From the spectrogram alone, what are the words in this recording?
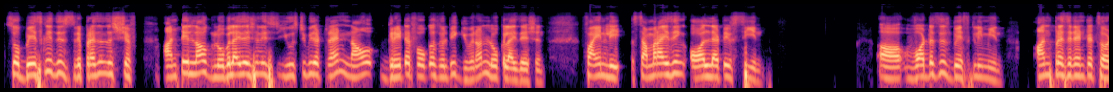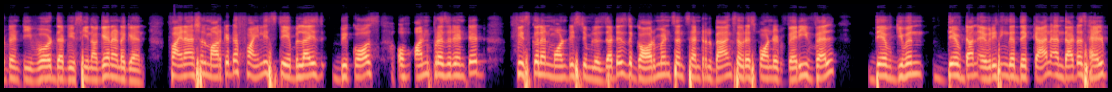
So basically, this represents a shift. Until now, globalization is used to be the trend. Now, greater focus will be given on localization. Finally, summarizing all that we've seen. Uh, what does this basically mean? unprecedented certainty word that we've seen again and again financial market have finally stabilized because of unprecedented fiscal and monetary stimulus that is the governments and central banks have responded very well they've given they've done everything that they can and that has helped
